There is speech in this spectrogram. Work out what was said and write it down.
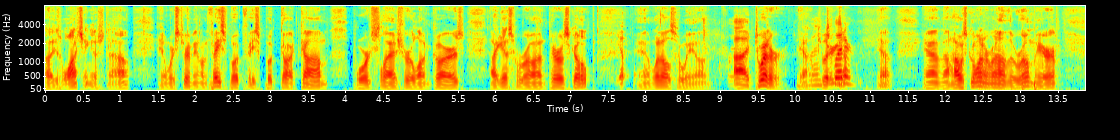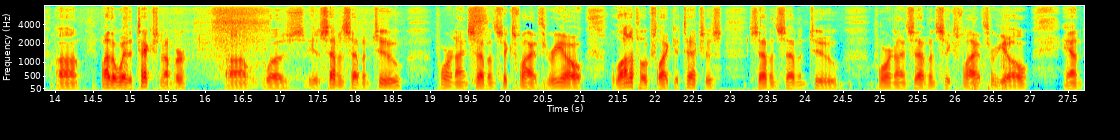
uh, is watching us now. And we're streaming on Facebook, facebook.com forward slash Earl on Cars. I guess we're on Periscope. Yep. And what else are we on? Uh, Twitter. Yeah. On Twitter, Twitter. Yeah, and uh, I was going around the room here. Uh, by the way, the text number uh, was is seven seven two four nine seven six five three zero. A lot of folks like to text us seven seven two four nine seven six five three zero. And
